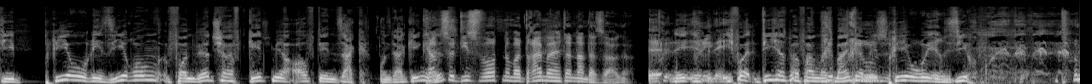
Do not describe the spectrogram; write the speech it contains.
die Priorisierung von Wirtschaft geht mir auf den Sack. Und da ging Kannst du es. dieses Wort nochmal dreimal hintereinander sagen? äh, nee, ich, ich wollte dich erst mal fragen, was Pri- meint er mit Priorisierung?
